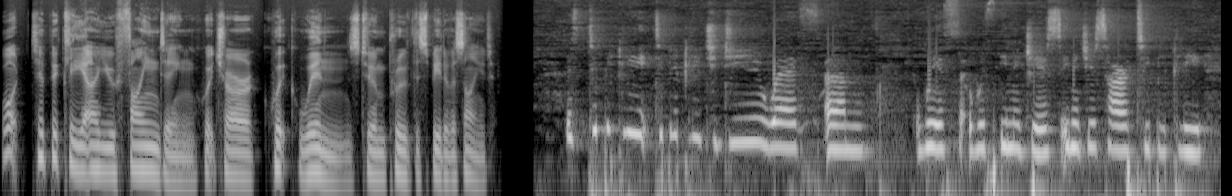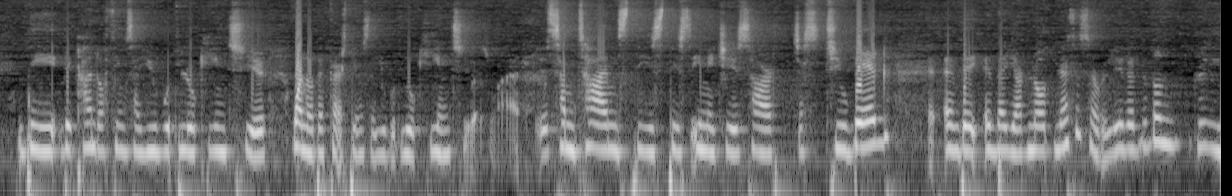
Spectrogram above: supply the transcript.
what typically are you finding which are quick wins to improve the speed of a site? It's typically typically to do with um, with with images. Images are typically the the kind of things that you would look into. One of the first things that you would look into as well. Sometimes these these images are just too big and they and they are not necessarily they don't really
